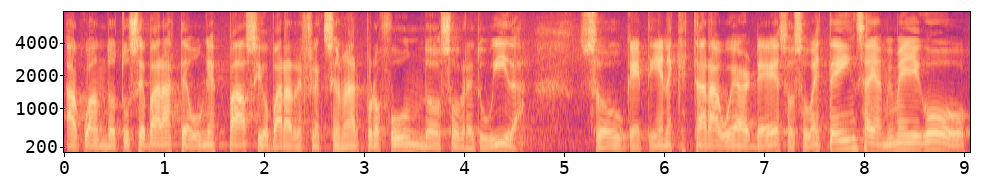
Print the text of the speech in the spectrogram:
a cuando tú separaste un espacio para reflexionar profundo sobre tu vida. So que tienes que estar aware de eso. So este insight a mí me llegó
